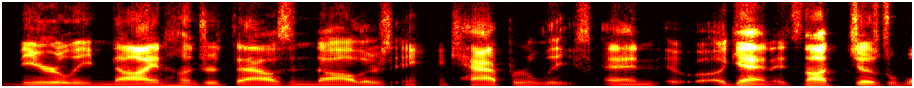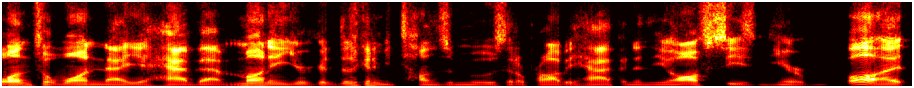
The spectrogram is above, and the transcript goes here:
nearly $900,000 in cap relief. And uh, again, it's not just one to one. Now you have that money. You're there's going to be tons of moves that'll probably happen in the offseason here, but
